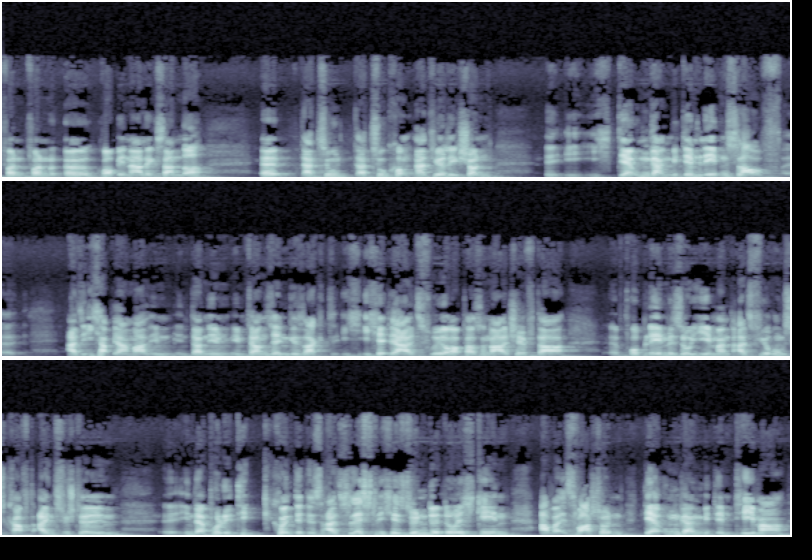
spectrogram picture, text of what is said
von, von äh, Robin Alexander. Äh, dazu, dazu kommt natürlich schon äh, ich, der Umgang mit dem Lebenslauf. Äh, also ich habe ja mal im, dann im, im Fernsehen gesagt, ich, ich hätte als früherer Personalchef da äh, Probleme, so jemand als Führungskraft einzustellen. Äh, in der Politik konnte das als lässliche Sünde durchgehen, aber es war schon der Umgang mit dem Thema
